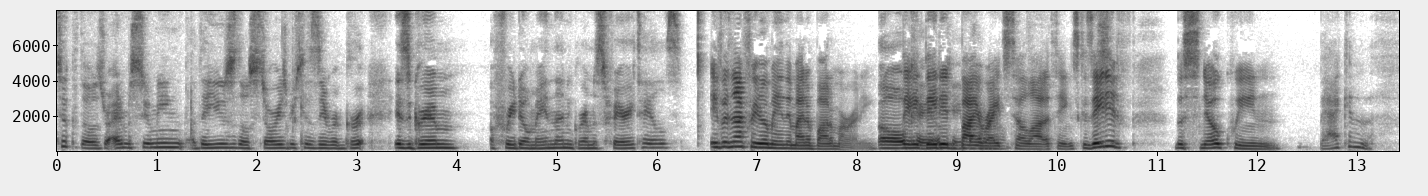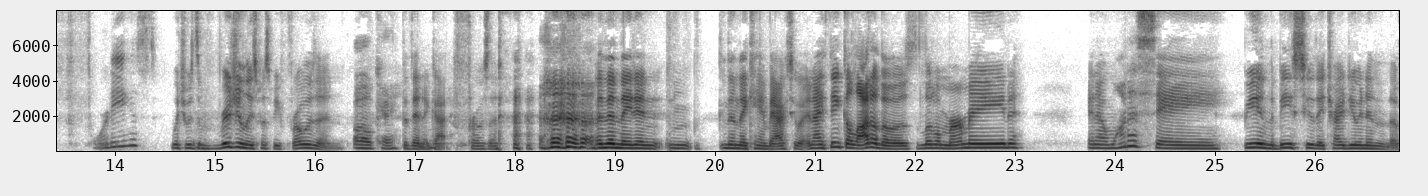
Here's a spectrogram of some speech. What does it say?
took those. Right? I'm assuming they used those stories because they were. Gr- is Grimm a free domain then? Grimm's fairy tales. If it's not free domain, they might have bought them already. Oh, they okay, they they did okay, buy rights to a lot of things because they did the Snow Queen back in the 40s, which was originally supposed to be Frozen, Oh, okay. but then it got frozen. Mm-hmm. and then they didn't mm, then they came back to it and i think a lot of those little mermaid and i want to say beauty and the beast too they tried doing it in the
